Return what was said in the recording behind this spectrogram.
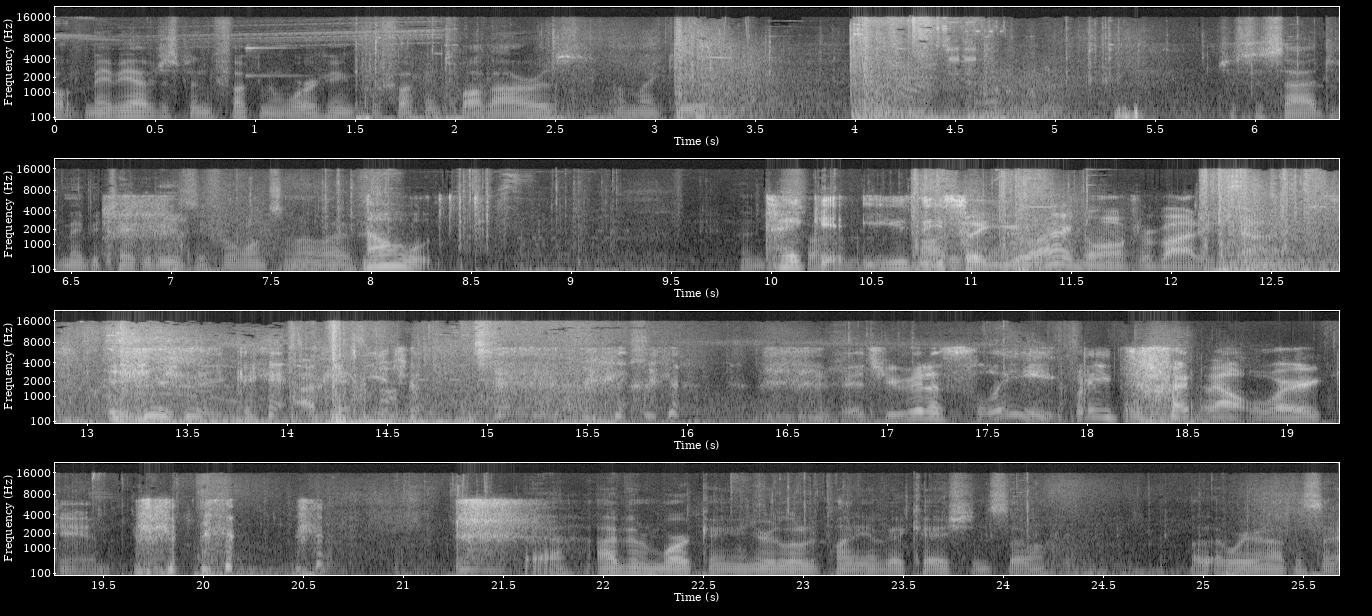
Oh, maybe I've just been fucking working for fucking 12 hours, unlike you. Just decided to maybe take it easy for once in my life. No, and take it easy so shot. you are going for body shots. you can't, okay, you just... Bitch, you've been asleep. What are you talking about working? Yeah, I've been working and you're literally planning a vacation, so we're not the same.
